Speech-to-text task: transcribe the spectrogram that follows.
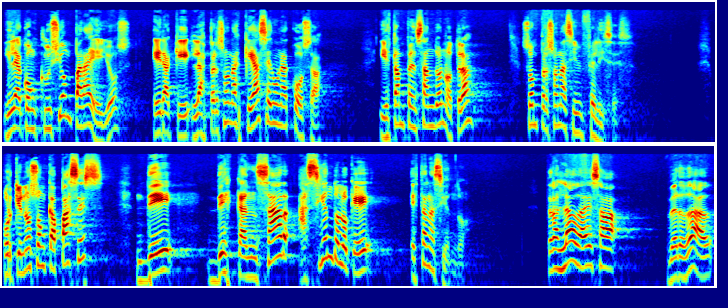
Y la conclusión para ellos era que las personas que hacen una cosa y están pensando en otra, son personas infelices. Porque no son capaces de descansar haciendo lo que están haciendo. Traslada esa verdad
